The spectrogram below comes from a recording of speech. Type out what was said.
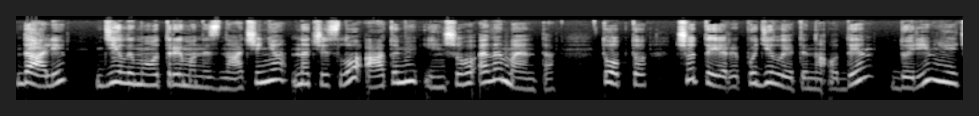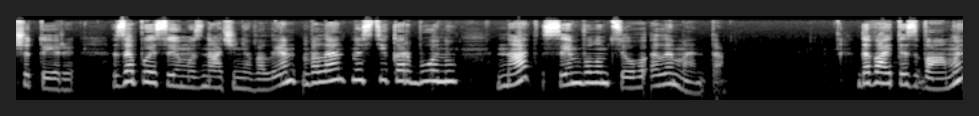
Далі ділимо отримане значення на число атомів іншого елемента. Тобто 4 поділити на 1 дорівнює 4. Записуємо значення валентності карбону над символом цього елемента. Давайте з вами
